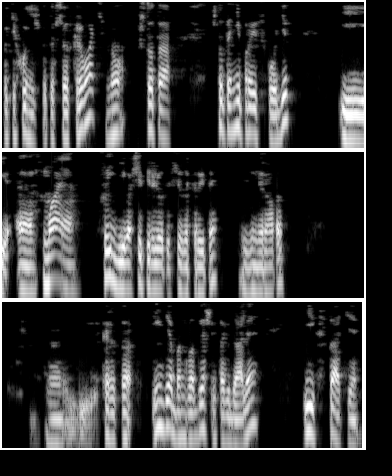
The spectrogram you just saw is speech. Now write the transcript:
потихонечку это все открывать, но что-то что не происходит. И э, с мая с Индии вообще перелеты все закрыты из Эмиратов. Э, кажется, Индия, Бангладеш и так далее. И, кстати,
